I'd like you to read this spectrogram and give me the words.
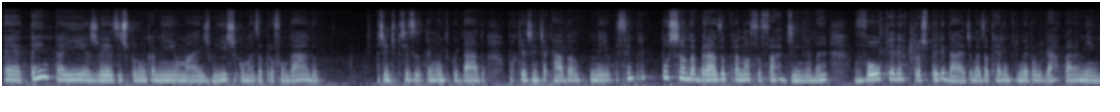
é, tenta ir, às vezes, por um caminho mais místico, mais aprofundado, a gente precisa ter muito cuidado, porque a gente acaba meio que sempre puxando a brasa para nossa sardinha, né? Vou querer prosperidade, mas eu quero em primeiro lugar para mim.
